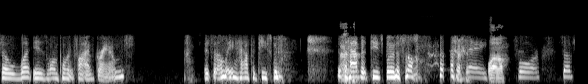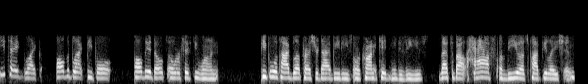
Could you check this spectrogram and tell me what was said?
So what is 1.5 grams? It's only half a teaspoon. it's a half a teaspoon of salt a day. Wow. For so if you take like all the black people, all the adults over 51, people with high blood pressure, diabetes, or chronic kidney disease, that's about half of the U.S. population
